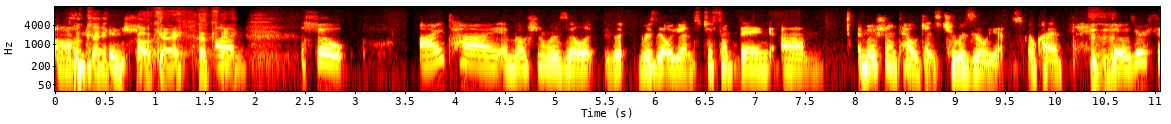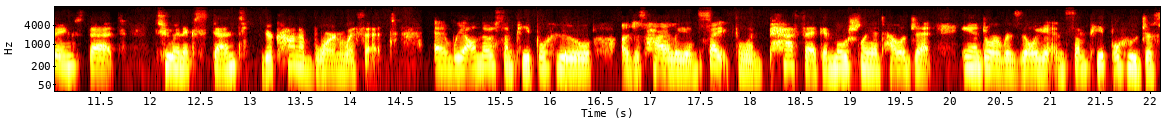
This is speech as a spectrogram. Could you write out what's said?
Um, okay. okay. Okay. Um, so I tie emotional resili- resilience to something, um, emotional intelligence to resilience. Okay. Mm-hmm. Those are things that, to an extent, you're kind of born with it. And we all know some people who are just highly insightful, empathic, emotionally intelligent, and or resilient, and some people who just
